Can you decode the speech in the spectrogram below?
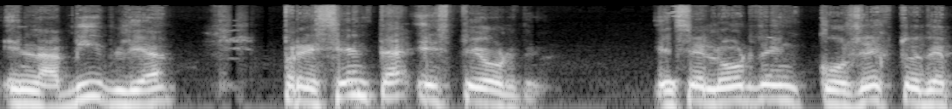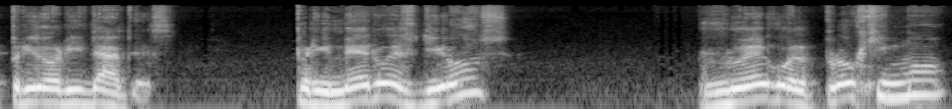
en la Biblia presenta este orden. Es el orden correcto de prioridades. Primero es Dios, luego el prójimo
